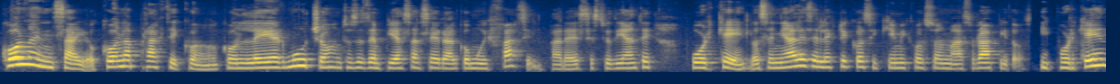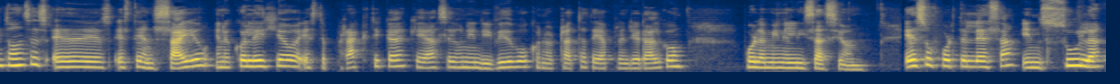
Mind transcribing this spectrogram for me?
con el ensayo, con la práctica, con leer mucho, entonces empieza a ser algo muy fácil para ese estudiante. ¿Por qué? Los señales eléctricos y químicos son más rápidos. ¿Y por qué entonces es este ensayo en el colegio, esta práctica que hace un individuo cuando trata de aprender algo? Por la minimización. Eso fortalece, insula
